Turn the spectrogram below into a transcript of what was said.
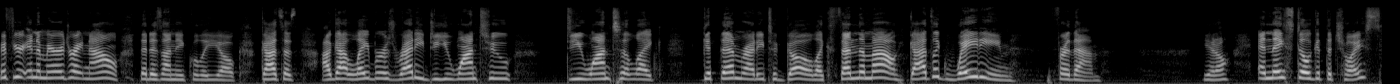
If you're in a marriage right now that is unequally yoked, God says, I got laborers ready. Do you want to do you want to like get them ready to go? Like send them out. God's like waiting for them. You know? And they still get the choice.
